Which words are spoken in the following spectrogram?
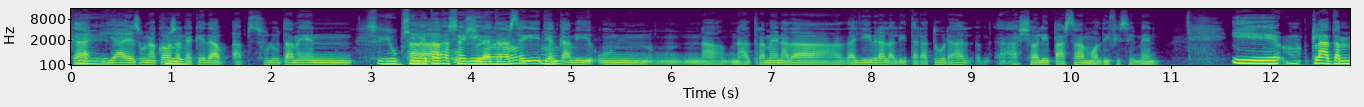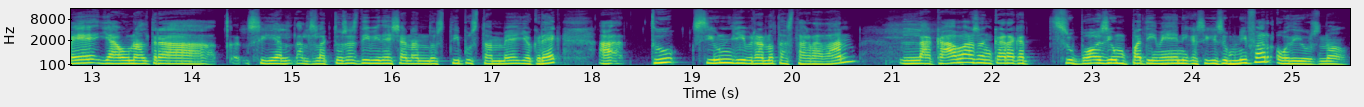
que I- ja és una cosa Mm. que queda absolutament... Sí, obsoleta de eh, seguida, obsoleta no? de seguit, i en Mm. canvi un, una, una altra mena de, de llibre, la literatura, això li passa molt difícilment. I, mm, clar, també hi ha un altre... O sigui, el, els lectors es divideixen en dos tipus també, jo crec. Ah, tu, si un llibre no t'està agradant, l'acabes encara que et suposi un patiment i que sigui somnífer, o dius, no,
